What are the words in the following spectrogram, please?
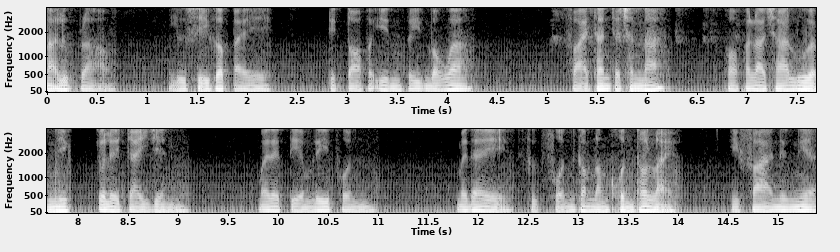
นะหรือเปล่าฤาษีก็ไปติดต่อพระอินทร์พระอินทร์บอกว่า ฝ่ายท่านจะชนะ พอพระราชารู้แบบนี้ก็เลยใจเย็น ไม่ได้เตรียมรีพล ไม่ได้ฝึกฝนกำลังคนเท่าไหร่ อีกฝ่ายหนึ่งเนี่ย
